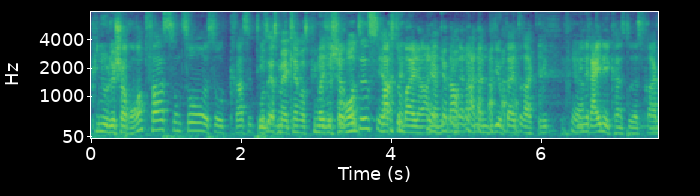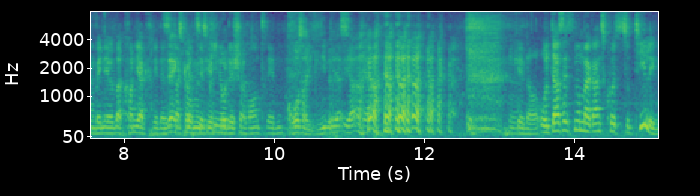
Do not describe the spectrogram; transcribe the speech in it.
Pinot de Charente Fass und so, so krasse Ich Themen. muss erstmal erklären, was Pinot de Charente ist. Ja. Machst du mal in einem, genau. in einem anderen Videobeitrag. Mit, Ja. mit Reini kannst du das fragen, wenn ihr über Cognac redet. Sehr Da könnt ihr Pinot de. Charente reden. Großartig, ich liebe es. Ja, Genau. Und das jetzt nur mal ganz kurz zu Teeling.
